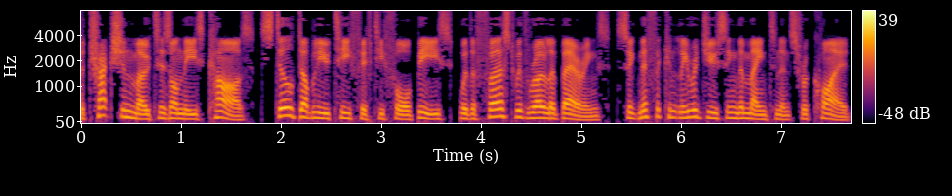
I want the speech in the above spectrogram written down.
The traction motors on these cars, still WT54Bs, were the first with roller bearings, significantly reducing the maintenance required.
